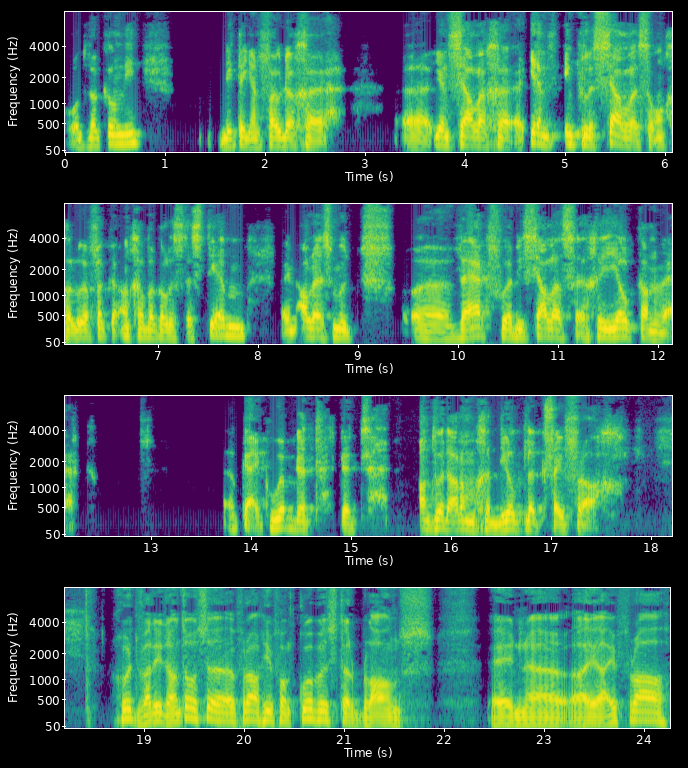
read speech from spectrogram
ontwikkel nie. Net 'n een eenvoudige uh eensellige een enkele sel is 'n ongelooflike ingewikkelde stelsel en alles moet uh werk voor die sel as 'n geheel kan werk. OK, ek hoop dit dit antwoord daarom gedeeltelik sy vraag. Goed, wat dan ons 'n uh, vraag hier van Kobus ter Blans en uh, hy hy vra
